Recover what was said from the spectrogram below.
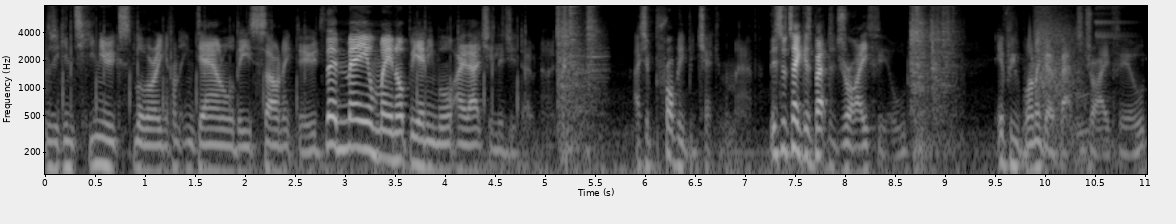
as we continue exploring, hunting down all these psionic dudes. There may or may not be any more. I actually legit don't know. I should probably be checking the map. This will take us back to Dryfield. If we want to go back to Dryfield.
